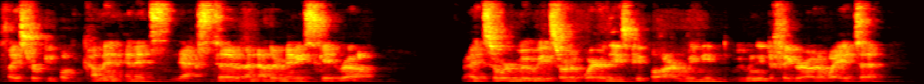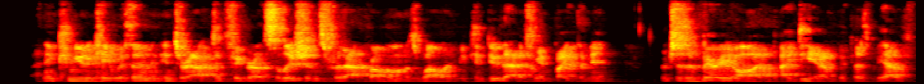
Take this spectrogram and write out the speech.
place where people can come in, and it's next to another mini skid row, right? So we're moving sort of where these people are, and we need we need to figure out a way to. I think communicate with them and interact and figure out solutions for that problem as well. And we can do that if we invite them in, which is a very odd idea because we have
